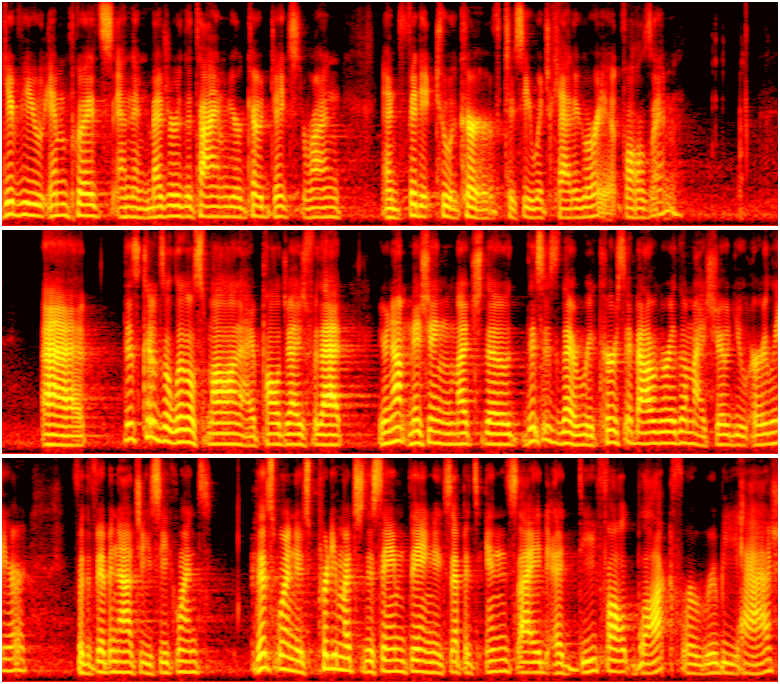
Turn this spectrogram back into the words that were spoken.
give you inputs and then measure the time your code takes to run and fit it to a curve to see which category it falls in. Uh, this code's a little small and I apologize for that. You're not missing much though. This is the recursive algorithm I showed you earlier for the Fibonacci sequence. This one is pretty much the same thing except it's inside a default block for Ruby hash,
